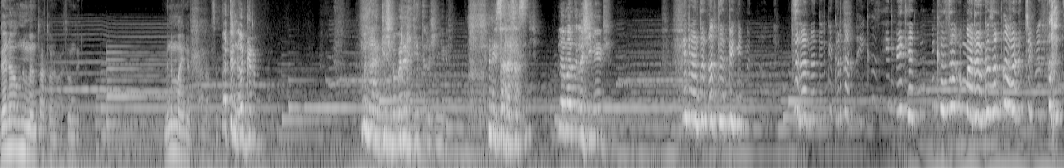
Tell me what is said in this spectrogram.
ገና አሁን መምጣቷ ነው አቶ እንግዳ። ምንም አይነት ቃል አልሰጠም። አትናገርም እኮ። ምን አድርጌሽ ነው በሌሊት የት ጥለሽኝ ሄደሽ? እኔ ሳላሳስብሽ ለማን ጥለሽኝ ነው ሄድሽ? እኔ አንተ ጠፍተብኝ ስላናደድኩ ይቅርታ ልጠይቅህ ሂድ ቤት ያለ ከዛ የማደርገው ሳጣ ፈርቼ መጣች።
